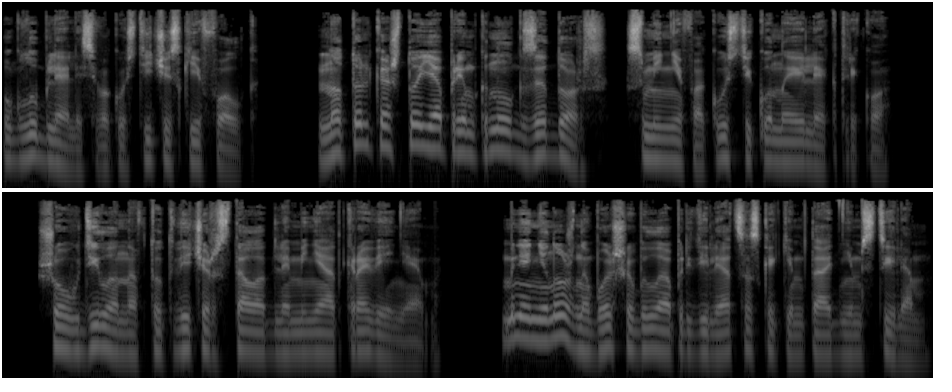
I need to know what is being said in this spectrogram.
углублялись в акустический фолк. Но только что я примкнул к The Doors, сменив акустику на электрику. Шоу Дилана в тот вечер стало для меня откровением. Мне не нужно больше было определяться с каким-то одним стилем.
